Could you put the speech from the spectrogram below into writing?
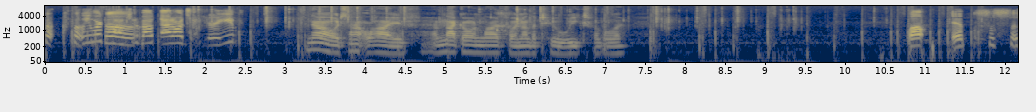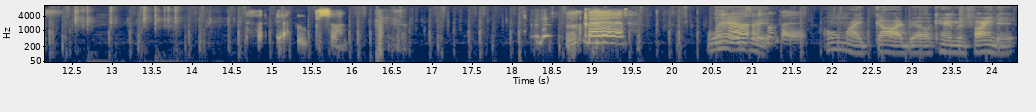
we were talking about that on stream. No, it's not live. I'm not going live for another two weeks, probably. Well, yep. yeah, oops. My bad. Where is it? Oh my god, bro, I can't even find it.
